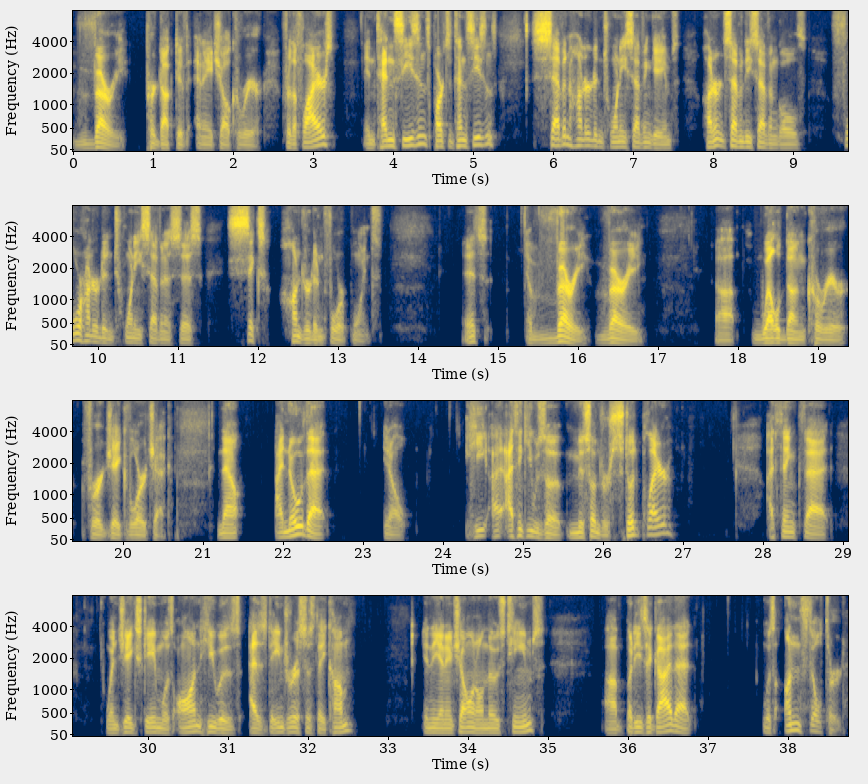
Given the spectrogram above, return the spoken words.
Very productive NHL career. For the Flyers, in 10 seasons, parts of 10 seasons, 727 games, 177 goals, 427 assists, 604 points. It's a very, very uh, well done career for Jake Voracek. Now, I know that, you know, he, I, I think he was a misunderstood player. I think that when Jake's game was on, he was as dangerous as they come in the NHL and on those teams. Uh, but he's a guy that was unfiltered,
